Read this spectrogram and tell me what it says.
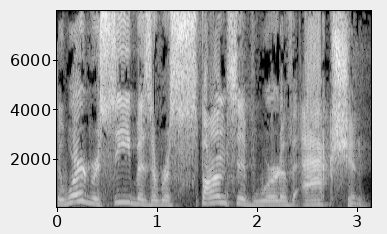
The word receive is a responsive word of action.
